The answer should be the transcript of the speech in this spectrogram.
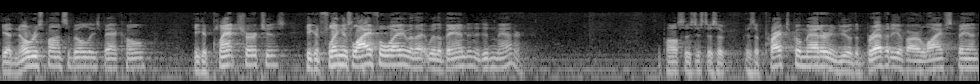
He had no responsibilities back home. He could plant churches. He could fling his life away with, with abandon. It didn't matter. Paul says, just as a, as a practical matter, in view of the brevity of our lifespan,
